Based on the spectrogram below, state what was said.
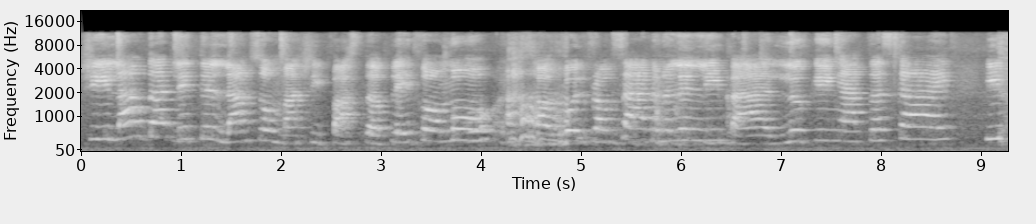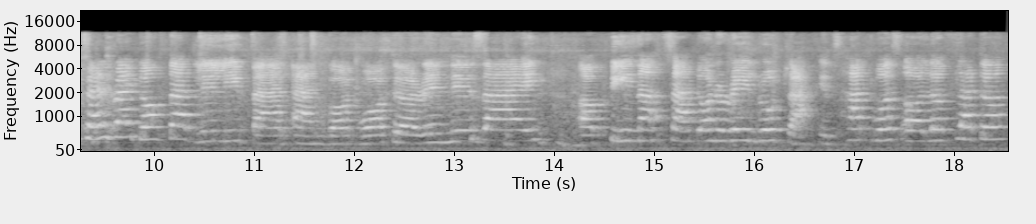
She loved that little lamb so much she passed the plate for more. Oh. A bullfrog sat on a lily pad looking at the sky. He fell right off that lily pad and got water in his eye. A peanut sat on a railroad track, its hat was all a flutter.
